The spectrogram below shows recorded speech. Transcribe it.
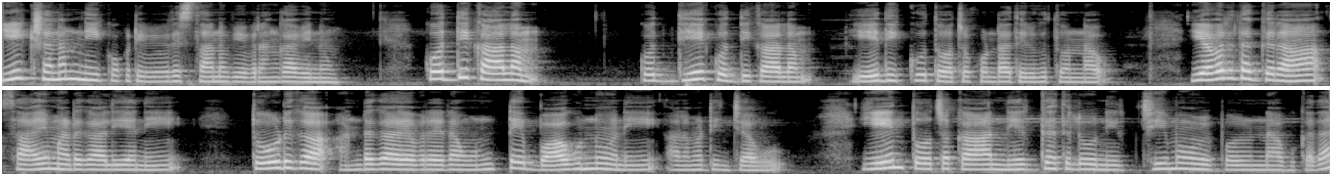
ఈ క్షణం నీకొకటి వివరిస్తాను వివరంగా విను. కొద్ది కాలం కొద్దే కొద్ది కాలం ఏ దిక్కు తోచకుండా తిరుగుతున్నావు. ఎవరి దగ్గర సాయం అడగాలి అని తోడుగా అండగా ఎవరైనా ఉంటే బాగుండు అని అలమటించావు. ఏం తోచక నిర్గతిలో నిర్జీవమైపోయి ఉన్నావు కదా?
